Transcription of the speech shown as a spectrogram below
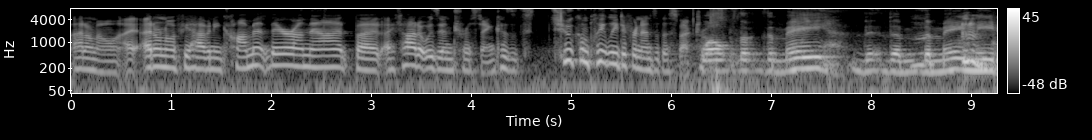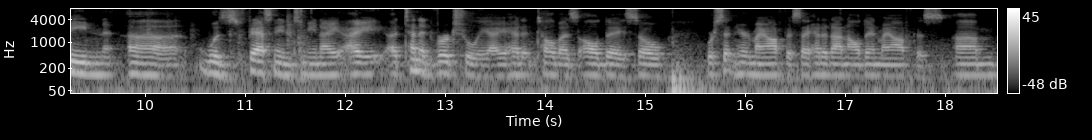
I don't know. I, I don't know if you have any comment there on that, but I thought it was interesting because it's two completely different ends of the spectrum. Well, the, the May the, the, the May meeting uh, was fascinating to me, and I, I attended virtually. I had it televised all day, so we're sitting here in my office. I had it on all day in my office. Um,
